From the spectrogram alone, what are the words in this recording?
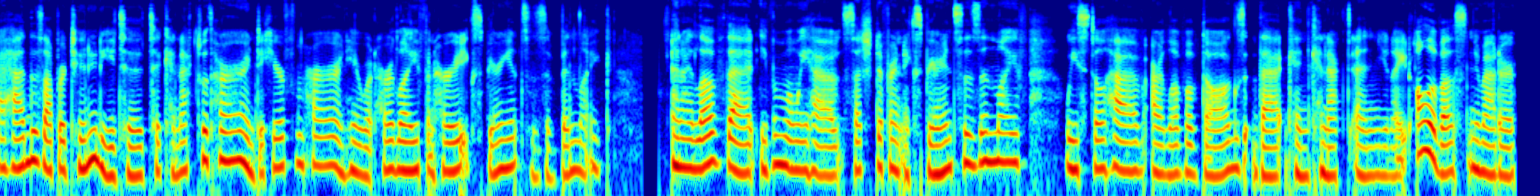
I had this opportunity to, to connect with her and to hear from her and hear what her life and her experiences have been like. And I love that even when we have such different experiences in life, we still have our love of dogs that can connect and unite all of us, no matter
